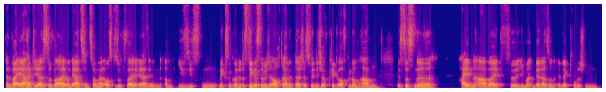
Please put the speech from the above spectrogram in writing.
Dann war er halt die erste Wahl und er hat sich den Song halt ausgesucht, weil er den am easiesten mixen konnte. Das Ding ist nämlich auch, dadurch, dass wir nicht auf Klick aufgenommen haben, ist das eine Heidenarbeit für jemanden, der da so einen elektronischen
